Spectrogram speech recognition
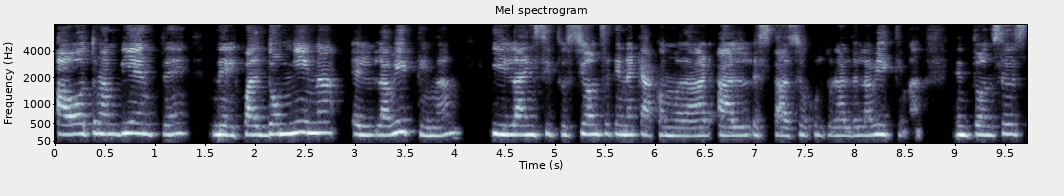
a otro ambiente del cual domina la víctima y la institución se tiene que acomodar al espacio cultural de la víctima. Entonces,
